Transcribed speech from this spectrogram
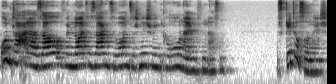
unter aller Sau, wenn Leute sagen, sie wollen sich nicht wegen Corona impfen lassen. Das geht doch so nicht.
